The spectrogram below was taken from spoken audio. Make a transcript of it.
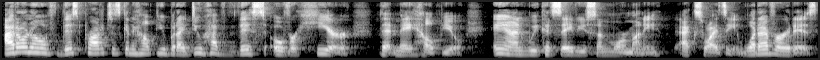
I don't know if this product is going to help you, but I do have this over here that may help you. And we could save you some more money, XYZ, whatever it is.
